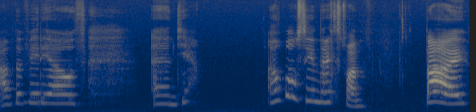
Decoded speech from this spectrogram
other videos. And yeah, I hope I'll see you in the next one. Bye!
